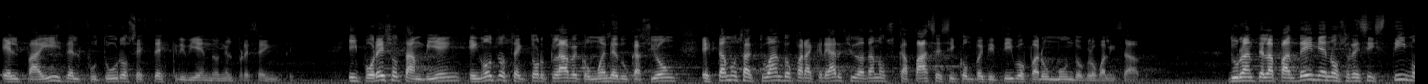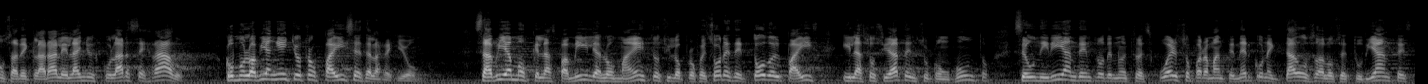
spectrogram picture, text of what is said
el país del futuro se está escribiendo en el presente. Y por eso también en otro sector clave como es la educación, estamos actuando para crear ciudadanos capaces y competitivos para un mundo globalizado. Durante la pandemia nos resistimos a declarar el año escolar cerrado, como lo habían hecho otros países de la región. Sabíamos que las familias, los maestros y los profesores de todo el país y la sociedad en su conjunto se unirían dentro de nuestro esfuerzo para mantener conectados a los estudiantes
